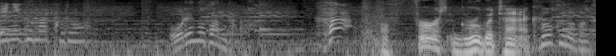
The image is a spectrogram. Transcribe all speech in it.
エニグマ駆動俺の番だなは our first group attack. 僕の番か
